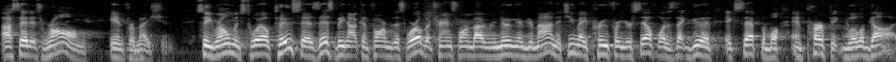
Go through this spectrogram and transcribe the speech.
I said it's wrong information. See, Romans 12, 2 says this, be not conformed to this world, but transformed by the renewing of your mind, that you may prove for yourself what is that good, acceptable, and perfect will of God.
